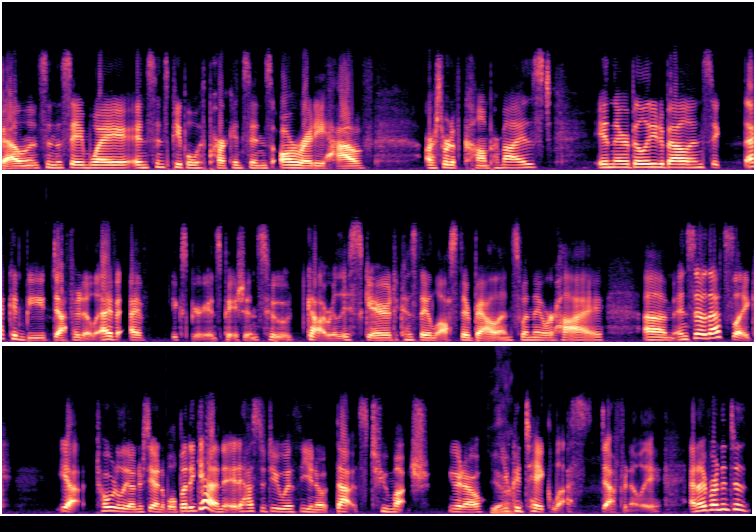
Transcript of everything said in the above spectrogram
balance in the same way. And since people with Parkinson's already have are sort of compromised in their ability to balance, it, that can be definitely. I've I've experienced patients who got really scared because they lost their balance when they were high, um, and so that's like yeah, totally understandable. But again, it has to do with, you know, that's too much. You know, yeah. you could take less, definitely. And I've run into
